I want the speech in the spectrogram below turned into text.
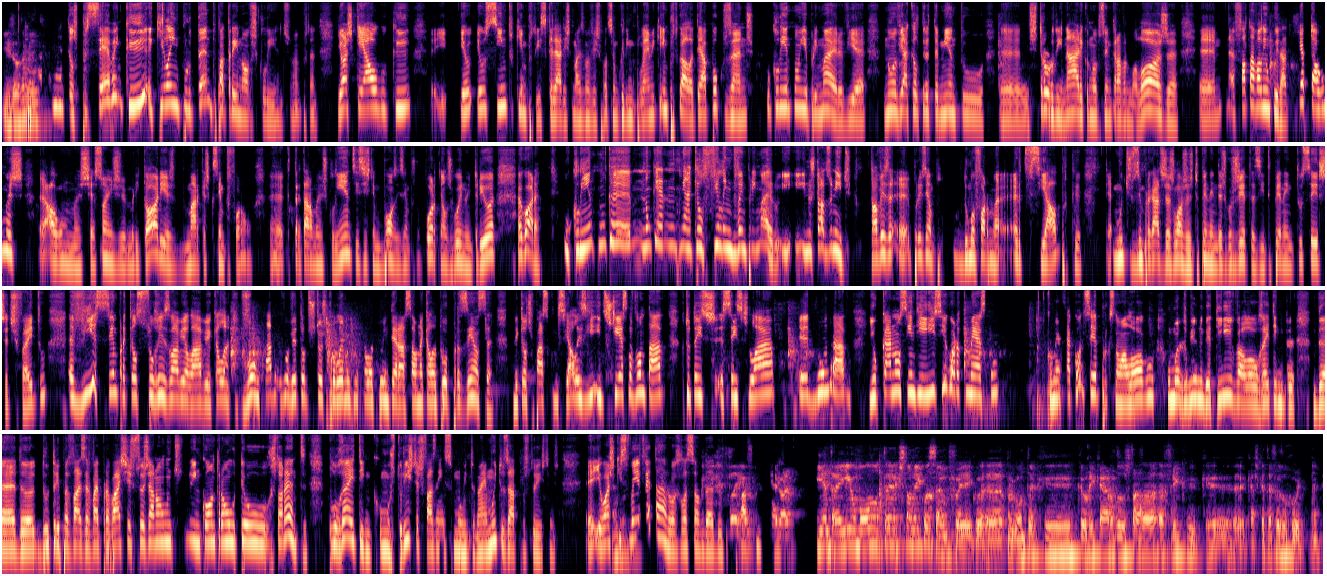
Exatamente. exatamente. Eles percebem que aquilo é importante para atrair novos clientes, não é? Portanto, eu acho que é algo que eu, eu sinto que em Portugal, se calhar isto mais uma vez pode ser um bocadinho polémico, em Portugal até há poucos anos o cliente não ia primeiro, havia, não havia aquele tratamento uh, extraordinário quando uma pessoa entrava numa loja, uh, faltava ali um cuidado, excepto algumas, uh, algumas exceções meritórias de marcas que sempre foram, que trataram bem os clientes, existem bons exemplos no Porto, em Lisboa e no interior. Agora, o cliente nunca, quer, não tinha aquele feeling de vem primeiro, e, e nos Estados Unidos talvez, eh, por exemplo, de uma forma artificial, porque eh, muitos dos empregados das lojas dependem das gorjetas e dependem de tu saíres satisfeito, havia sempre aquele sorriso lábio a lábio, aquela vontade de resolver todos os teus problemas naquela tua interação, naquela tua presença, naquele espaço comercial, e existia essa vontade que tu saísses lá eh, deslumbrado. E o cá não sentia isso e agora começa começa a acontecer, porque senão há logo uma review negativa ou o rating de, de, de, do TripAdvisor vai para baixo e as pessoas já não encontram o teu restaurante pelo rating, como os turistas fazem isso muito, não é? é muito usado pelos turistas. Eh, eu acho que isso vai afetar a relação da, do Agora, e entra aí uma outra questão na equação, que foi a pergunta que, que o Ricardo estava a referir, que, que, que acho que até foi do Rui, né?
